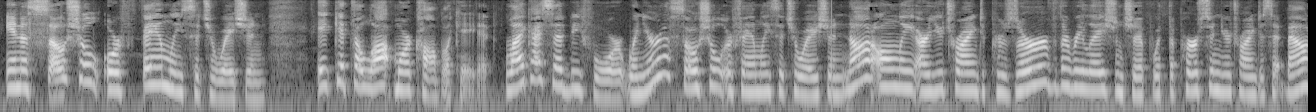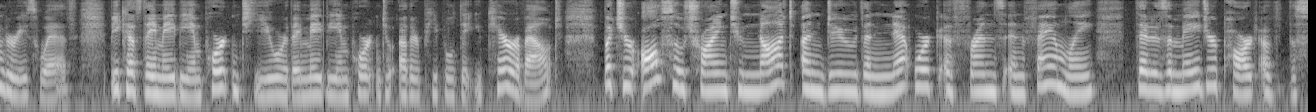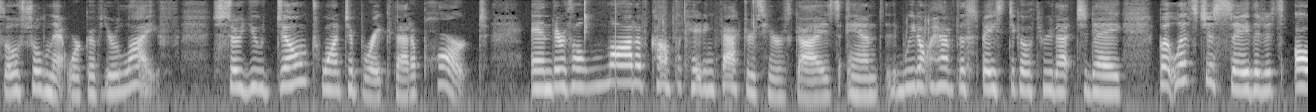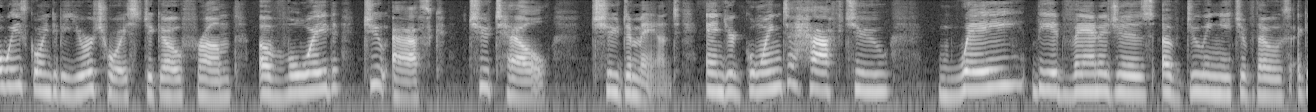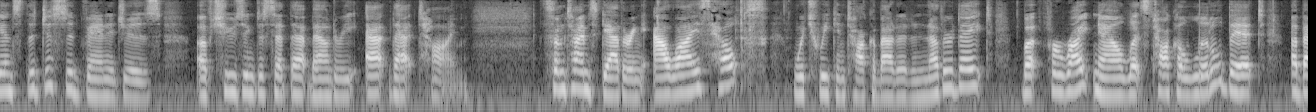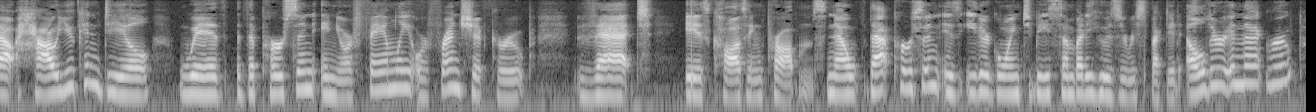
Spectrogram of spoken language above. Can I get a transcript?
In a social or family situation, it gets a lot more complicated. Like I said before, when you're in a social or family situation, not only are you trying to preserve the relationship with the person you're trying to set boundaries with, because they may be important to you or they may be important to other people that you care about, but you're also trying to not undo the network of friends and family that is a major part of the social network of your life. So you don't want to break that apart. And there's a lot of complicating factors here, guys, and we don't have the space to go through that today. But let's just say that it's always going to be your choice to go from avoid to ask to tell to demand. And you're going to have to weigh the advantages of doing each of those against the disadvantages of choosing to set that boundary at that time. Sometimes gathering allies helps which we can talk about at another date. But for right now, let's talk a little bit about how you can deal with the person in your family or friendship group that is causing problems. Now, that person is either going to be somebody who is a respected elder in that group,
